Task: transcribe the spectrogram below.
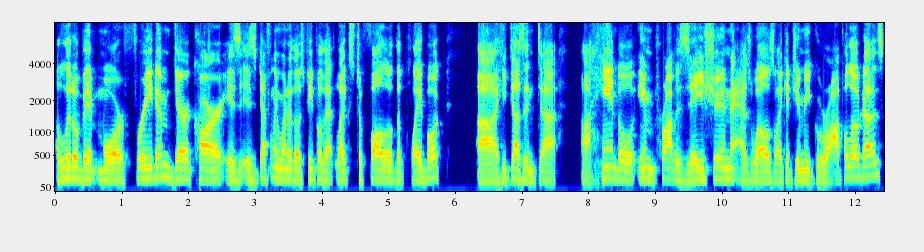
a little bit more freedom. Derek Carr is is definitely one of those people that likes to follow the playbook. Uh, he doesn't uh, uh, handle improvisation as well as like a Jimmy Garoppolo does.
